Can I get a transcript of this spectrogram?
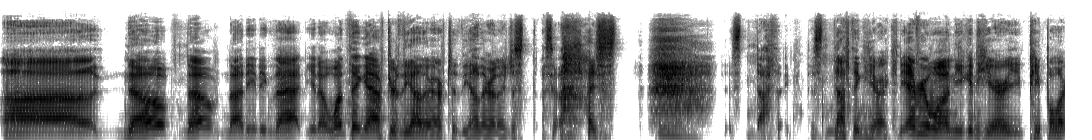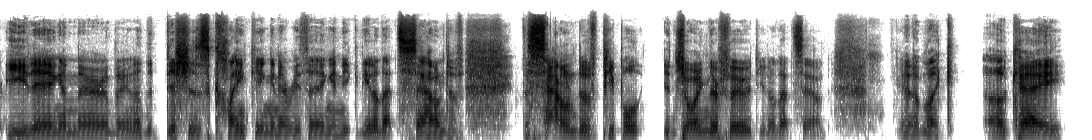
Uh, no, no, not eating that. You know, one thing after the other after the other. And I just, I just, there's nothing. There's nothing here. I can. Everyone you can hear. People are eating, and they're, they're, you know the dishes clanking and everything, and you can, you know that sound of the sound of people enjoying their food. You know that sound. And I'm like, okay,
